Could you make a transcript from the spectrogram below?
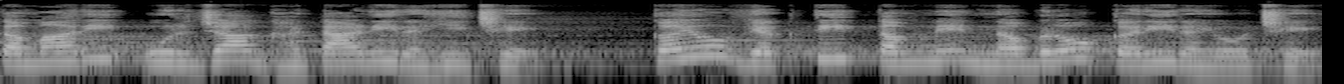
તમારી ઊર્જા ઘટાડી રહી છે, કયો વ્યક્તિ તમને નબળો કરી રહ્યો છે.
